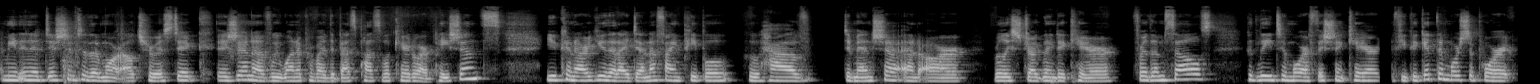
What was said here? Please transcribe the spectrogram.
I mean, in addition to the more altruistic vision of we want to provide the best possible care to our patients, you can argue that identifying people who have dementia and are really struggling to care for themselves could lead to more efficient care. If you could get them more support,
